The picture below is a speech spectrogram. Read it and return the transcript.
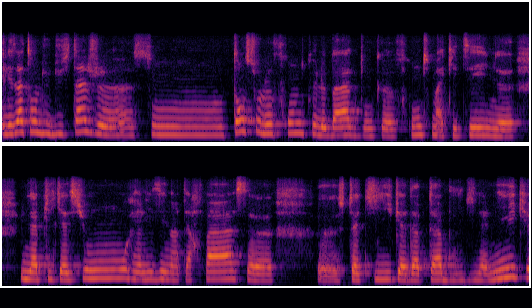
les attendus du stage sont tant sur le front que le bac. Donc, front, maqueter une, une, application, réaliser une interface statique, adaptable ou dynamique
